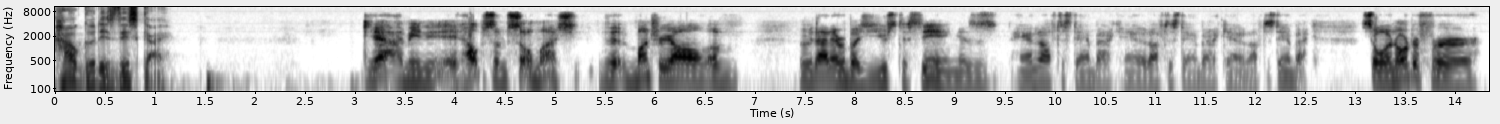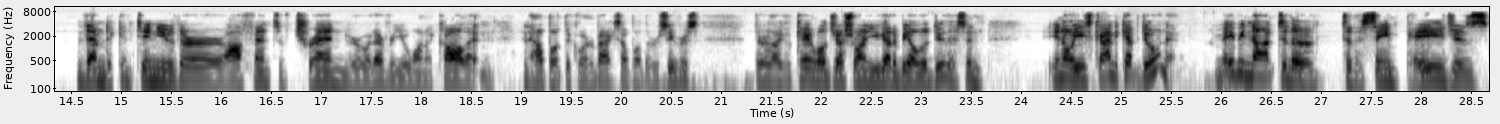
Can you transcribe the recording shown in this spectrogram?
how good is this guy? Yeah, I mean it helps them so much. The Montreal of that everybody's used to seeing is hand it off to Stanback, hand it off to Stanback, hand it off to Stanback. So in order for them to continue their offensive trend or whatever you want to call it and, and help out the quarterbacks, help out the receivers. They're like, okay, well, Joshua, you got to be able to do this. And, you know, he's kind of kept doing it. Maybe not to the to the same page as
